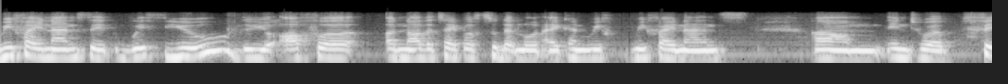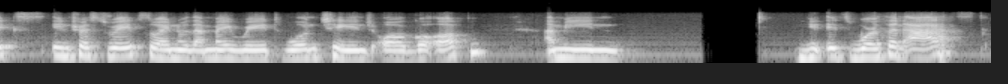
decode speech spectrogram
refinance it with you? Do you offer another type of student loan I can re- refinance um, into a fixed interest rate so I know that my rate won't change or go up? I mean, it's worth an ask,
